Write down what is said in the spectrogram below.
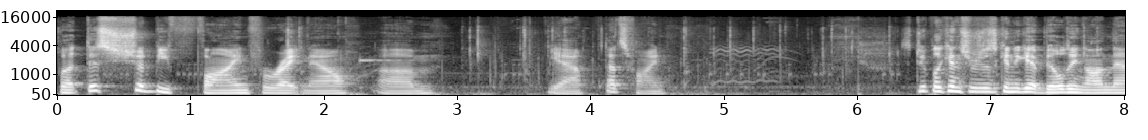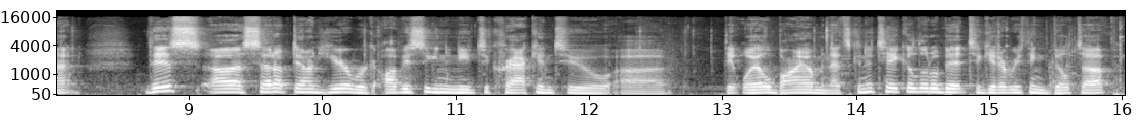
But this should be fine for right now. Um, yeah, that's fine. So duplicants are just going to get building on that. This uh, setup down here, we're obviously going to need to crack into uh, the oil biome, and that's going to take a little bit to get everything built up.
